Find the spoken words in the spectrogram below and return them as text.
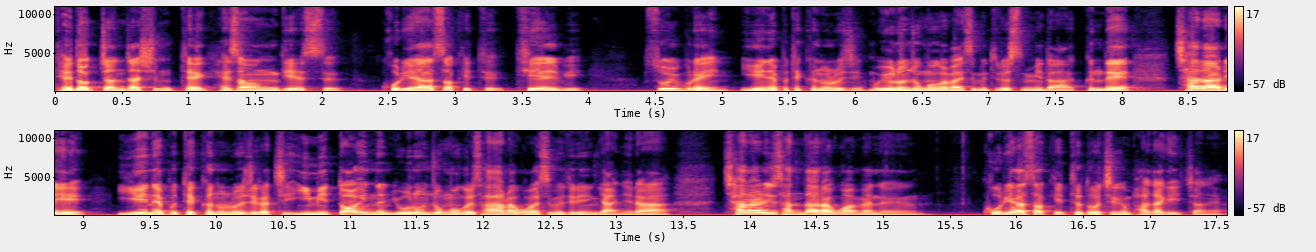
대덕전자, 심텍, 해성DS, 코리아 서키트, TLB, 솔브레인, ENF 테크놀로지 뭐 이런 종목을 말씀을 드렸습니다. 근데 차라리 ENF 테크놀로지 같이 이미 떠 있는 이런 종목을 사라고 말씀을 드리는 게 아니라 차라리 산다라고 하면은 코리아 서키트도 지금 바닥에 있잖아요.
